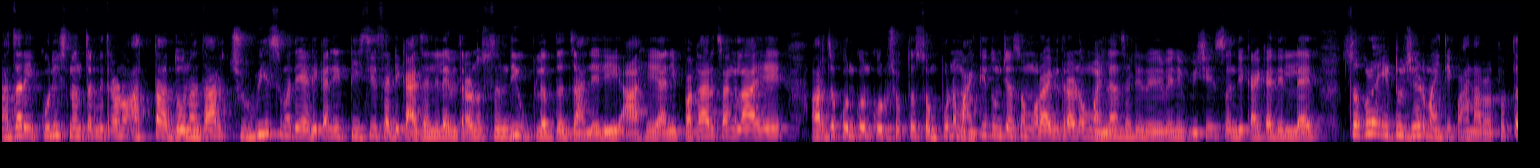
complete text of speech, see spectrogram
हजार एकोणीस नंतर मित्रांनो आत्ता दोन हजार चोवीसमध्ये या ठिकाणी टी सीसाठी काय झालेलं आहे मित्रांनो? संधी उपलब्ध झालेली आहे आणि पगार चांगला आहे. अर्ज कोण कोण करू शकतो? संपूर्ण माहिती तुमच्यासमोर आहे मित्रांनो. महिलांसाठी रेल्वेने विशेष संधी काय काय दिलेल्या आहेत? सगळं ए टू झेड माहिती पाहणार आहोत. फक्त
